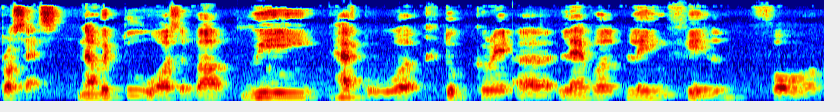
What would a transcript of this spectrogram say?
process. Number two was about we have to work to create a level playing field for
